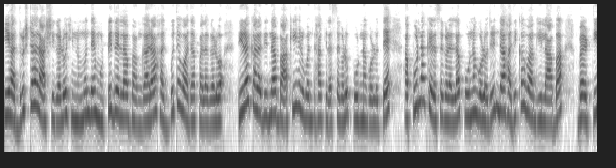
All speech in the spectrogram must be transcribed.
ಈ ಅದೃಷ್ಟ ರಾಶಿಗಳು ಇನ್ನು ಮುಂದೆ ಮುಟ್ಟಿದ್ದೆಲ್ಲ ಬಂಗಾರ, ಅದ್ಭುತವಾದ ಫಲಗಳು. ದೀರ್ಘಕಾಲದಿಂದ ಬಾಕಿ ಇರುವಂತಹ ಕೆಲಸಗಳು ಪೂರ್ಣಗೊಳ್ಳುತ್ತೆ. ಅಪೂರ್ಣ ಕೆಲಸಗಳೆಲ್ಲ ಪೂರ್ಣಗೊಳ್ಳೋದ್ರಿಂದ ಅಧಿಕವಾಗಿ ಲಾಭ ಬಡ್ತಿ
